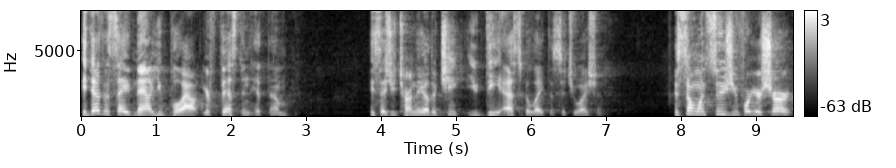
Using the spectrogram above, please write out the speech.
he doesn't say, now you pull out your fist and hit them. He says, you turn the other cheek, you de escalate the situation. If someone sues you for your shirt,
